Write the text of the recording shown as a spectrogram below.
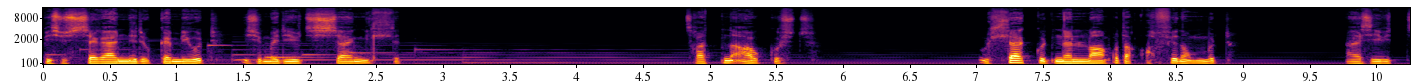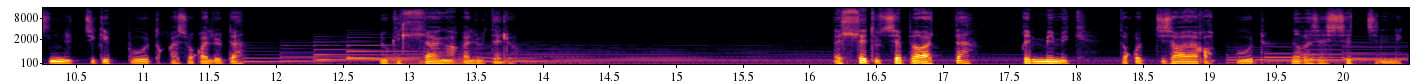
pisussagaannilu kamigut isumaliutissaangillat 13. august уллааккут наллаақутақ арфинэрмут аасивитсиннут тикиппуут қасоқалута нукиллаангақалуталу аллатут саператта қиммимик тоқутсисариақарпуут нерисассатсинник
